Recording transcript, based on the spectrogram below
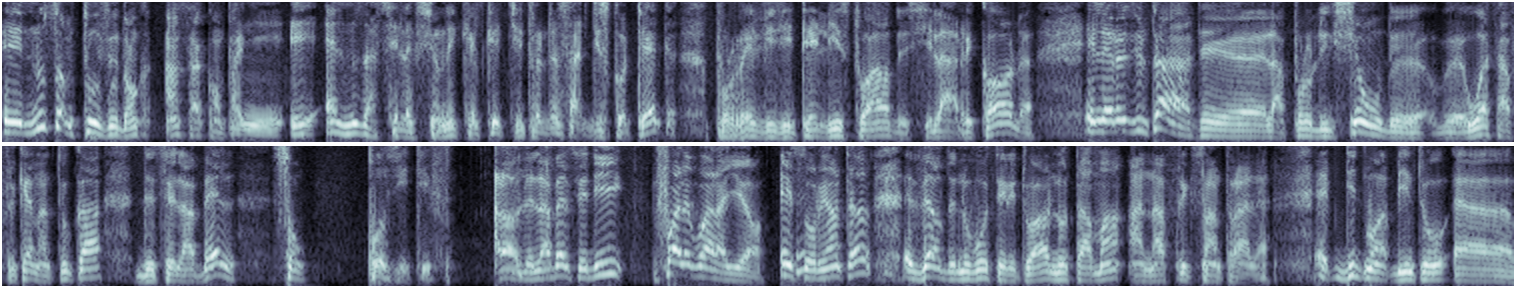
Et nous sommes toujours donc en sa compagnie. Et elle nous a sélectionné quelques titres de sa discothèque pour revisiter l'histoire de Silla Record. Et les résultats de la production de euh, West africaine, en tout cas, de ce label, sont positifs. Alors le label se dit, il faut aller voir ailleurs. Et s'oriente vers de nouveaux territoires, notamment en Afrique centrale. Dites-moi, Binto, euh,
